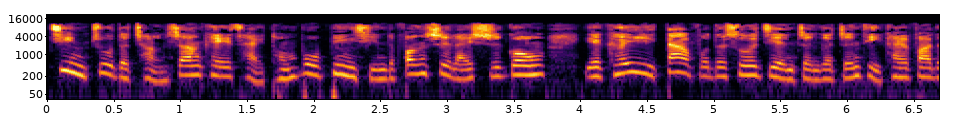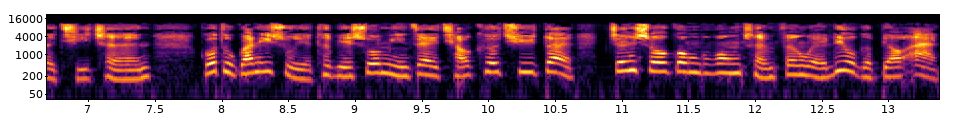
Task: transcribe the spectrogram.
进驻的厂商可以采同步并行的方式来施工，也可以大幅的缩减整个整体开发的期程。国土管理署也特别说明，在桥科区段征收公共工程分为六个标案，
